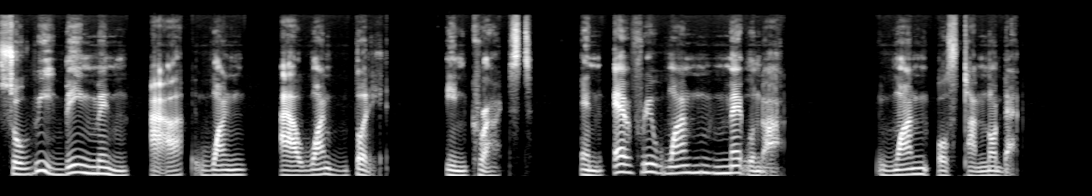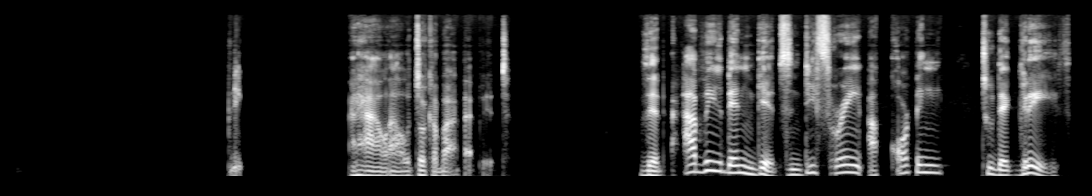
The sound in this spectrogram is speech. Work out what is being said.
So we being men are one are one body in Christ. And every one member one of another. And I'll, I'll talk about that bit. That having then gifts differing according to the grace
